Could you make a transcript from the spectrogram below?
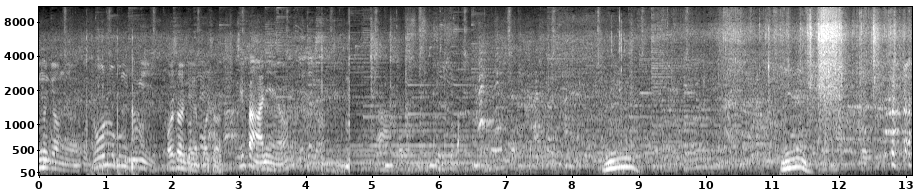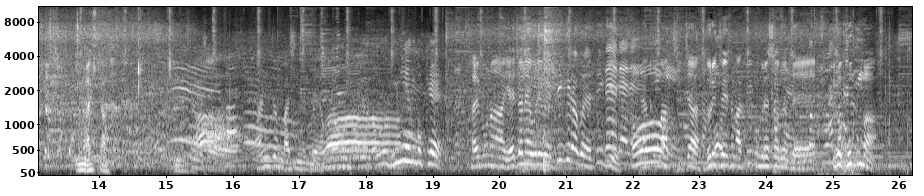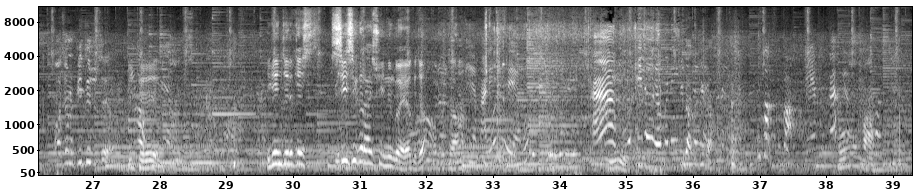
없는 게 없네요. 노루궁둥이 버섯이에요, 버섯. 찐빵 아니에요. 아, 저거 이렇게 막. 음. 음. 음, 맛있다. 음. 완전 맛있는데, 와. 너무 눈이 행복해. 달고나 예전에 우리 왜 띠기라고 해요, 띠기. 네네네. 그래갖고 막 진짜 놀이터에서 막 뛰고 그랬었는데. 이거 고구마. 어, 저는 비트 주세요. 비트. 이게 이제 이렇게 시- 시식을 할 수 있는 거예요, 그죠? 좋다. 네, 많이 드세요. 아, 음. 그거 필요해요, 어머니. 귀가, 귀가. 고구마.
